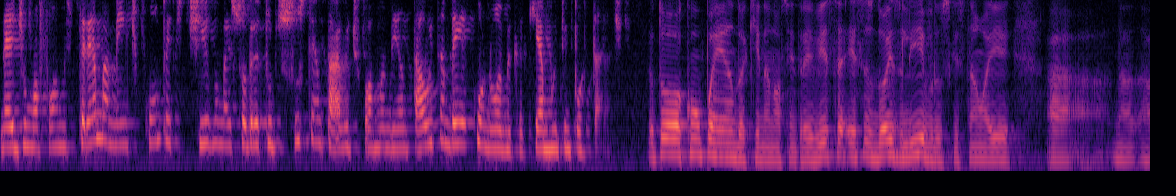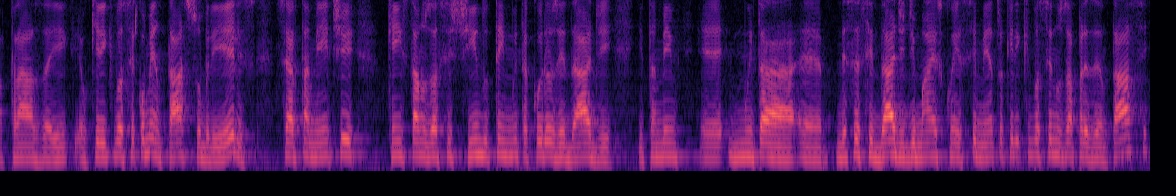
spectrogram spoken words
né, de uma forma extremamente competitiva, mas sobretudo sustentável de forma ambiental e também econômica, que é muito importante. Eu estou acompanhando aqui na nossa entrevista esses dois livros que estão aí a, na, atrás aí. Eu queria que você comentasse sobre eles. Certamente quem está nos assistindo tem muita curiosidade e também é, muita é, necessidade de mais conhecimento. Eu queria que você nos apresentasse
